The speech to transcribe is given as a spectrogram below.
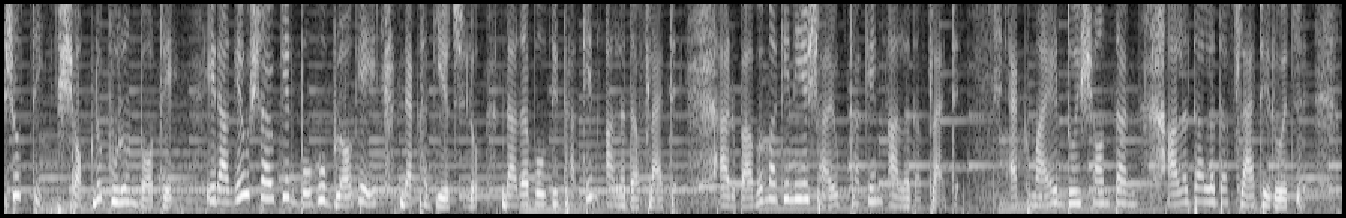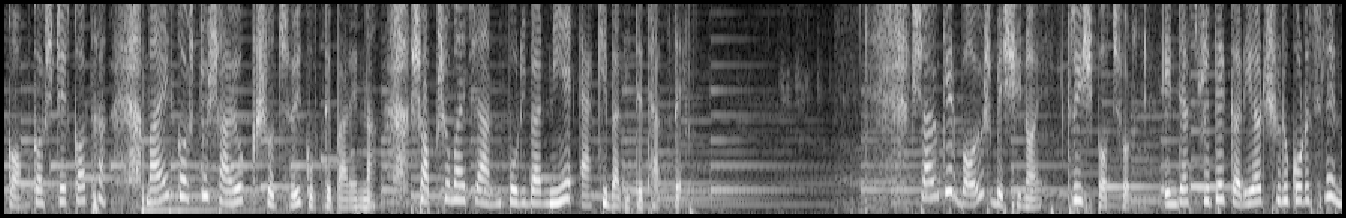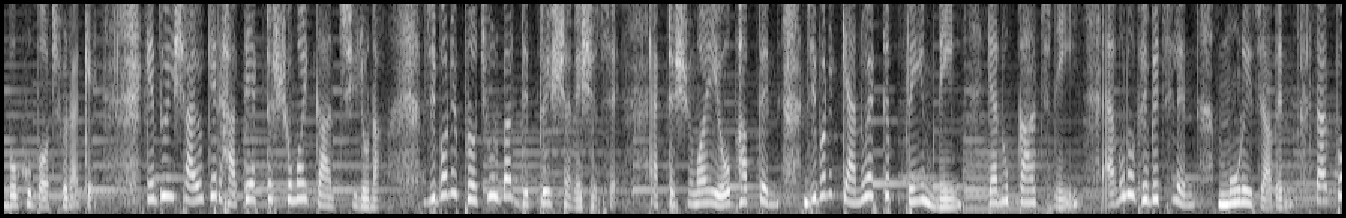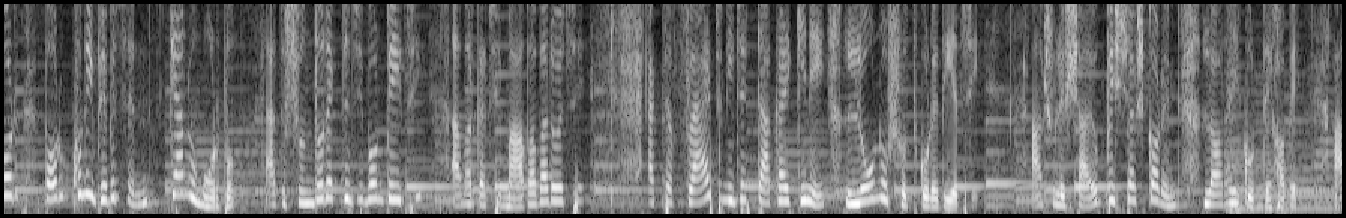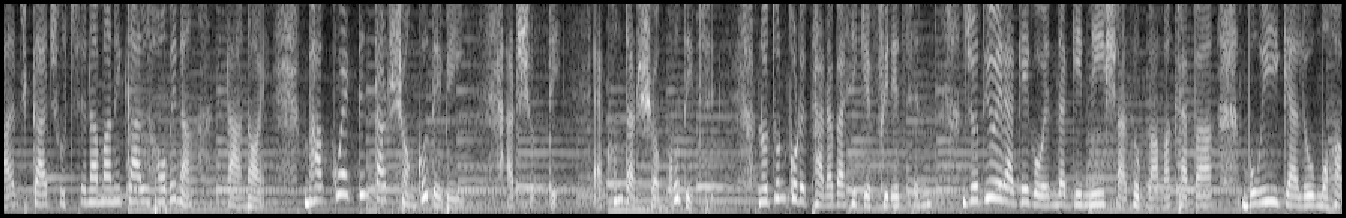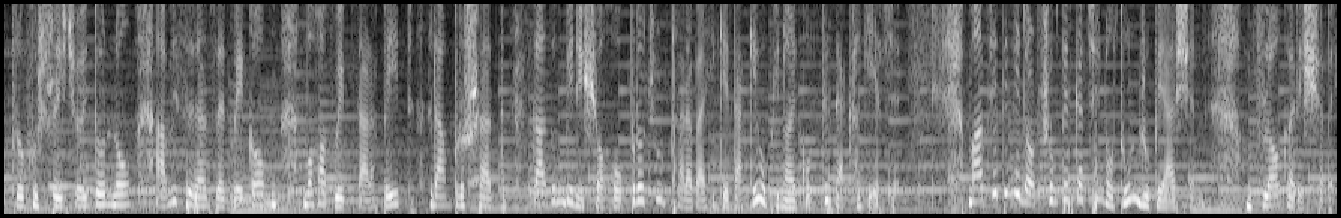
সত্যি, স্বপ্ন পূরণ বটে। এর আগেও শায়কের বহু ব্লগে দেখা গিয়েছিল। দাদা বৌদি থাকেন আলাদা ফ্ল্যাটে আর বাবা মাকে নিয়ে শায়ক থাকেন আলাদা ফ্ল্যাটে এক মায়ের দুই সন্তান আলাদা আলাদা ফ্ল্যাটে রয়েছে। কম কষ্টের কথা, মায়ের কষ্ট শায়ক সহ্যই করতে পারেন না। সবসময় চান পরিবার নিয়ে একই বাড়িতে থাকতে। শায়কের বয়স বেশি নয়, ত্রিশ বছর। ইন্ডাস্ট্রিতে ক্যারিয়ার শুরু করেছিলেন বহু বছর আগে। কিন্তু এই শায়কের হাতে একটা সময় কাজ ছিল না। জীবনে প্রচুরবার ডিপ্রেশন এসেছে। একটা সময় এও ভাবতেন, জীবনে কেন একটা প্রেম নেই, কেন কাজ নেই? এমনও ভেবেছিলেন, মরে যাবেন। তারপর পরক্ষণেই ভেবেছেন, কেন মরবো? এত সুন্দর একটা জীবন পেয়েছি, আমার কাছে মা বাবা রয়েছে। একটা ফ্ল্যাট নিজের টাকায় কিনে লোনও শোধ করে দিয়েছি। আসলে শায়ক বিশ্বাস করেন, লড়াই করতে হবে। আজ কাজ হচ্ছে না মানে কাল হবে না, তা নয়। ভাগ্য একদিন তার সঙ্গ দেবেই। আর সত্যি, এখন তার সঙ্গ দিচ্ছে। নতুন করে ধারাবাহিকে ফিরেছেন। যদিও এর আগে গোয়েন্দা গিন্নি, সাধক বামা খ্যাপা বই গেল মহাপ্রভু শ্রী চৈতন্য, আমি সিরাজের বেগম মহাবীর তারাপীঠ, রামপ্রসাদ, কাদম্বিনী সহ প্রচুর ধারাবাহিকে তাকে অভিনয় করতে দেখা গিয়েছে। মাঝে তিনি দর্শকদের কাছে নতুন রূপে আসেন ভ্লগার হিসেবে।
